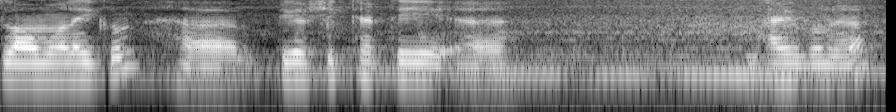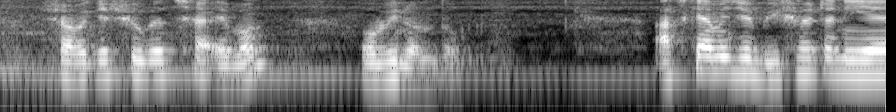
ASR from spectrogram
আসসালামু আলাইকুম। প্রিয় শিক্ষার্থী ভাই বোনেরা, সবাইকে শুভেচ্ছা এবং অভিনন্দন। আজকে আমি যে বিষয়টা নিয়ে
